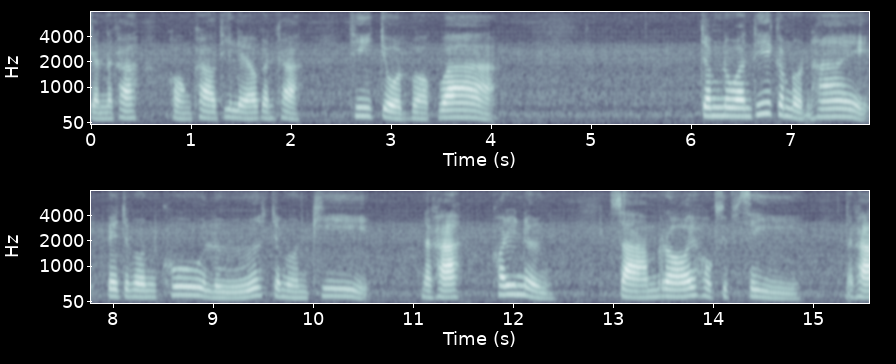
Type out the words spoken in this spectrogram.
กันนะคะ ของคราวที่แล้วกันค่ะ ที่โจทย์บอกว่าจำนวนที่กำหนดให้เป็นจำนวนคู่หรือจำนวนคี่นะคะ ข้อที่ 1 364นะคะ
